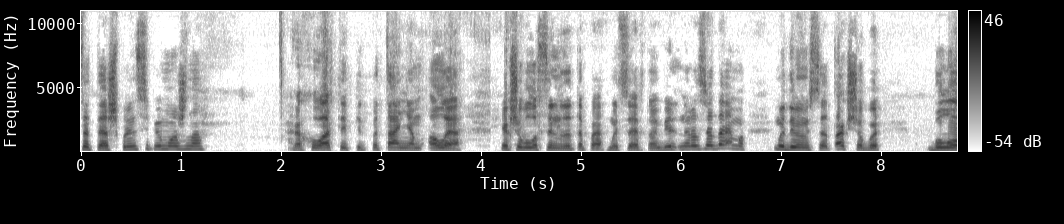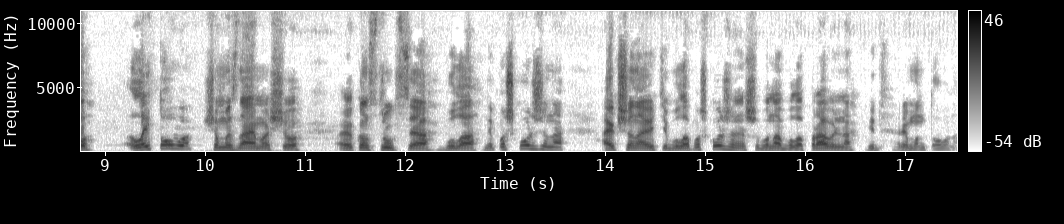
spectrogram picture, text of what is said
це теж, в принципі, можна рахувати під питанням, але Якщо було сильне ДТП, ми цей автомобіль не розглядаємо. Ми дивимося так, щоб було лайтово, що ми знаємо, що е, конструкція була не пошкоджена. А якщо навіть і була пошкоджена, щоб вона була правильно відремонтована.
